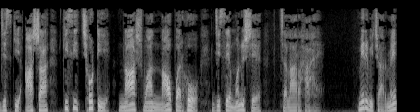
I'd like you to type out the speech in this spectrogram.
जिसकी आशा किसी छोटी नाशवान नाव पर हो, जिसे मनुष्य चला रहा है। मेरे विचार में,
